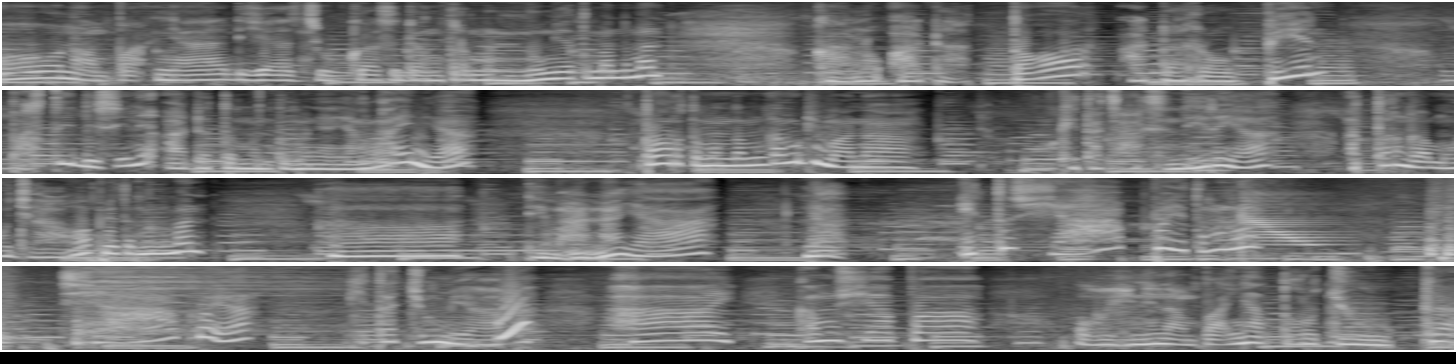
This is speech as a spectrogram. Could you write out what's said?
Oh, nampaknya dia juga sedang termenung ya teman-teman. Kalau ada Thor, ada Robin, pasti di sini ada teman-temannya yang lain ya. Thor, teman-teman kamu di mana? Oh, kita cari sendiri ya. Thor nggak mau jawab ya teman-teman. Eh, di mana ya? Lah, itu siapa ya teman-teman? Siapa ya? Kita zoom ya. Hai, kamu siapa? Oh, ini nampaknya Thor juga,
